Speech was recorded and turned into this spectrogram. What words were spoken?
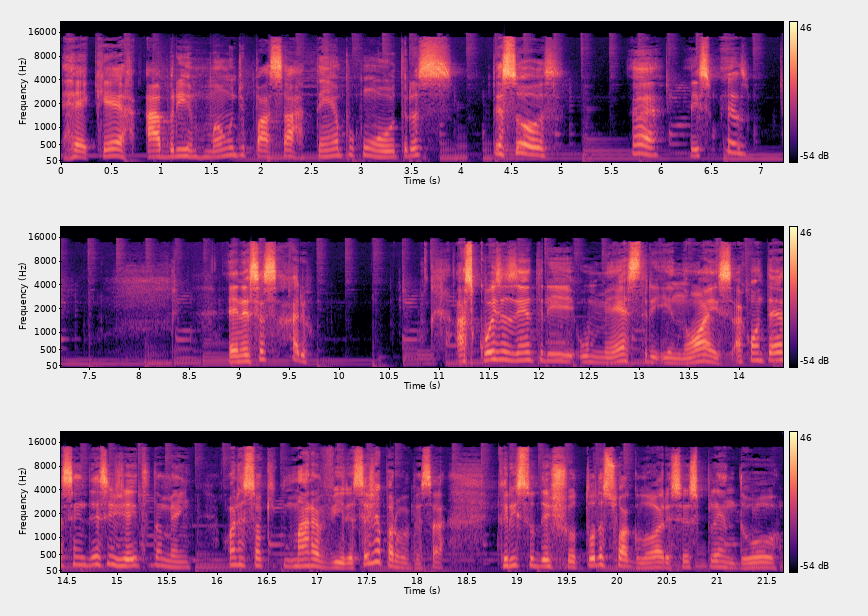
requer abrir mão de passar tempo com outras pessoas. É, é isso mesmo. É necessário. As coisas entre o mestre e nós acontecem desse jeito também. Olha só que maravilha. Você já parou para pensar? Cristo deixou toda a sua glória, seu esplendor,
